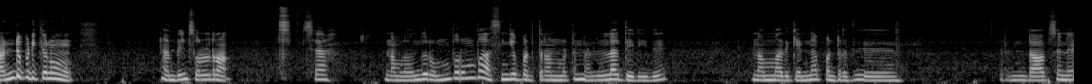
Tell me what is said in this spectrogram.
கண்டுபிடிக்கணும் அப்படின்னு சொல்கிறான் சே நம்மளை வந்து ரொம்ப ரொம்ப அசிங்கப்படுத்துகிறான்னு மட்டும் நல்லா தெரியுது. நம்ம அதுக்கு என்ன பண்ணுறது ரெண்டு ஆப்ஷனு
